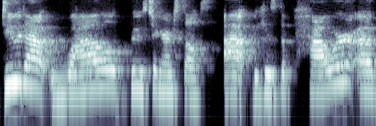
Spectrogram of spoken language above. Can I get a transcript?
do that while boosting ourselves up because the power of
